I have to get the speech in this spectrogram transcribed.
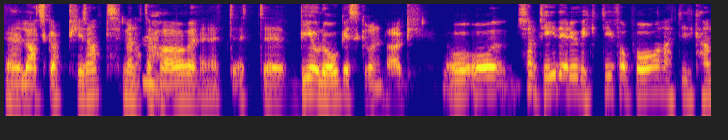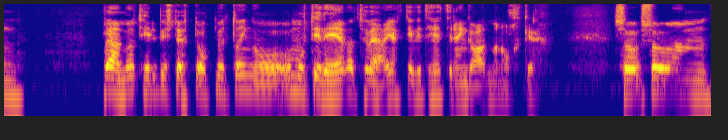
er latskap, ikke sant? men at det mm. har et, et biologisk grunnlag. Og, og, Samtidig er det jo viktig for pårørende at de kan være med å tilby støtte oppmuntring, og, og, motivere til å være i aktivitet i den grad man orker. Så, så um,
